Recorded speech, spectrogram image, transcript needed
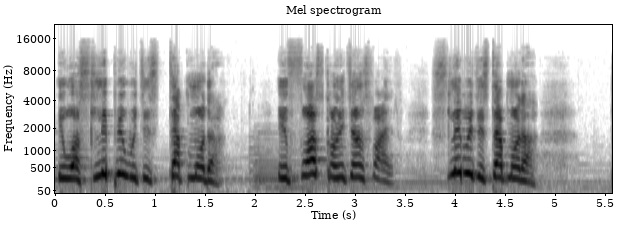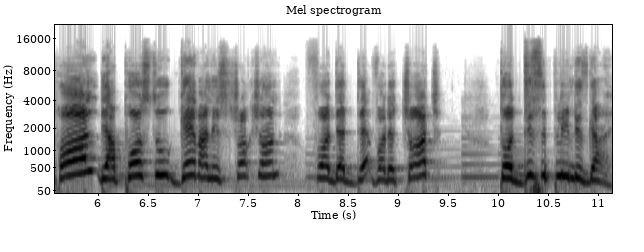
He was sleeping with his stepmother in First Corinthians 5. Sleep with his stepmother. Paul, the apostle, gave an instruction for the, for the church to discipline this guy.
